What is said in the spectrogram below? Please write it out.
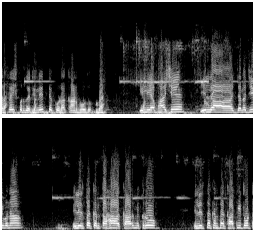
ಸಕಲೇಶ್ವರದ ದಿನನಿತ್ಯ ಕೂಡ ಕಾಣ್ಬೋದು. ಬಾ ಇಲ್ಲಿಯ ಭಾಷೆ ಇಲ್ಲ ಜನಜೀವನ ಇಲ್ಲಿರ್ತಕ್ಕಂತಹ ಕಾರ್ಮಿಕರು ಇಲ್ಲಿರ್ತಕ್ಕಂಥ ಕಾಫಿ ತೋಟ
